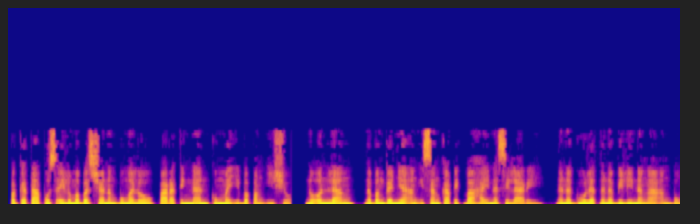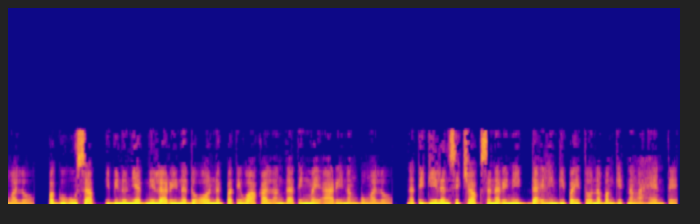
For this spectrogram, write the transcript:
Pagkatapos ay lumabas siya ng bungalo para tingnan kung may iba pang issue. Noon lang, nabangga niya ang isang kapitbahay na si Larry, na nagulat na nabili na nga ang bungalo. Pag-uusap, ibinunyag ni Larry na doon nagpatiwakal ang dating may-ari ng bungalo. Natigilan si Chuck sa narinig dahil hindi pa ito nabanggit ng ahente.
